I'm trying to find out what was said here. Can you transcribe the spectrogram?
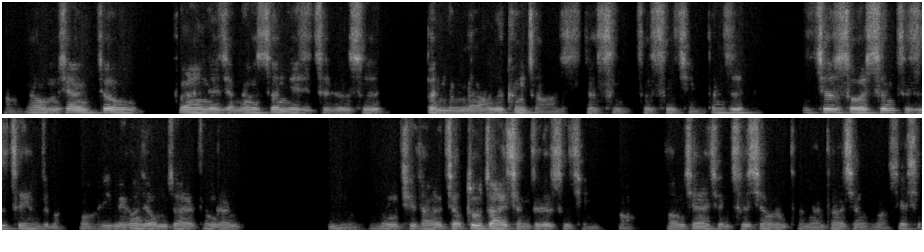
啊。那我们现在就个人来讲，那个深也许指的是本能啊，或者更早的事的事情。但是就是所谓深只是这样子嘛哦，也没关系，我们再来看看。嗯，用其他的角度再来想这个事情啊。好，我们现在请慈香谈谈他的想法，谢谢。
